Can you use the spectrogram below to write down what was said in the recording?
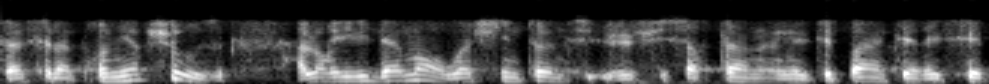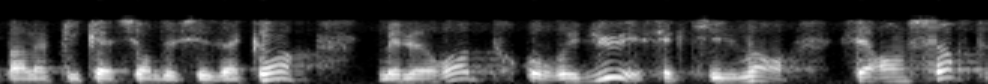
Ça, c'est la première chose. Alors évidemment, Washington, je suis certain, n'était pas intéressé par l'application de ces accords, mais l'Europe aurait dû effectivement faire en sorte,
